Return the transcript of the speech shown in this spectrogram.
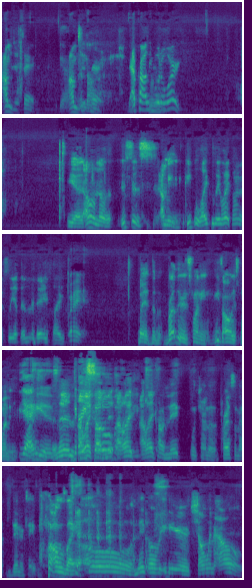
I'm just saying. Yeah. I'm just No. saying. That probably would have worked. Yeah, I don't know. This is, I mean, people like who they like. Honestly, at the end of the day, it's like, right. but the brother is funny. He's always funny. Yeah, Like, he is. And then Very I like subtle, how Nick, but I like. I like how Nick was trying to press him at the dinner table. I was like, oh, Nick over here showing out.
